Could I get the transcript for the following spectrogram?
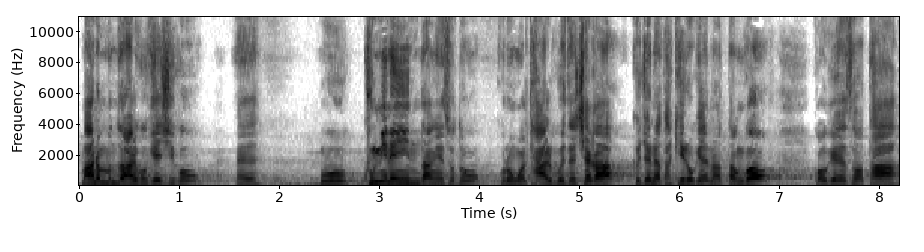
많은 분도 알고 계시고 예, 오, 국민의힘당에서도 그런 걸 다 알고 있어요. 제가 그 전에 다 기록해 놨던 거 거기에서 다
